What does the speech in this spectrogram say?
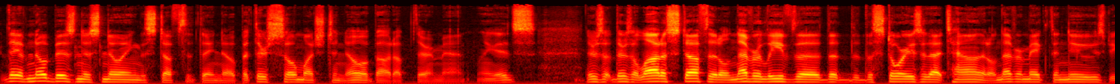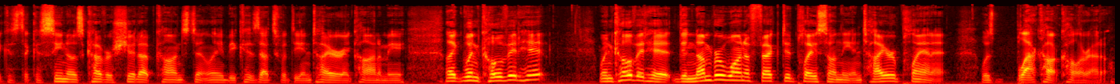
they have no business knowing the stuff that they know, but there's so much to know about up there, man. Like it's there's a, there's a lot of stuff that'll never leave the, the, the, the stories of that town. That'll never make the news because the casinos cover shit up constantly because that's what the entire economy. Like when COVID hit, when COVID hit, the number one affected place on the entire planet was Black Hawk, Colorado.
